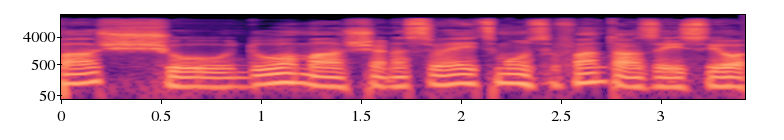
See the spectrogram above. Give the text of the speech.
pašu domāšanas veids, mūsu fantāzijas, jo,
